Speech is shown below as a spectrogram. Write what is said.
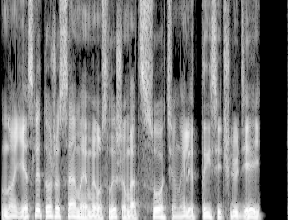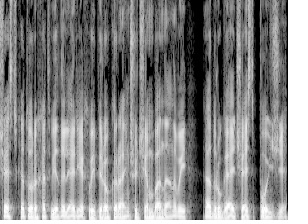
Но если то же самое мы услышим от сотен или тысяч людей, часть которых отведали ореховый пирог раньше, чем банановый, а другая часть позже,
